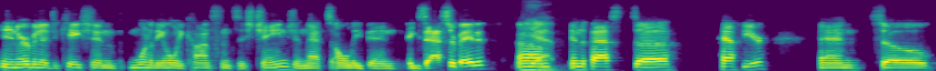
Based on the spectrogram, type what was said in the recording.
in urban education, one of the only constants is change, and that's only been exacerbated um, Yeah. in the past uh, half year, and so,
